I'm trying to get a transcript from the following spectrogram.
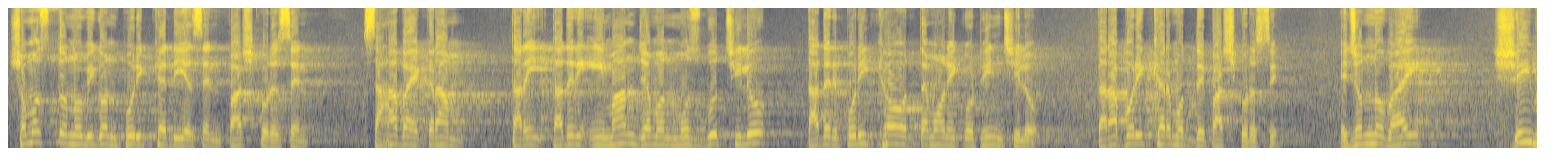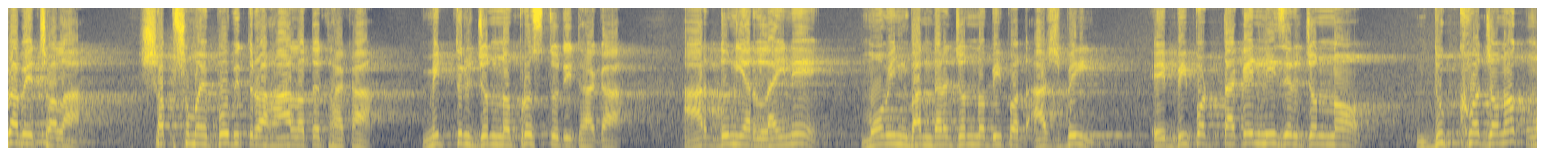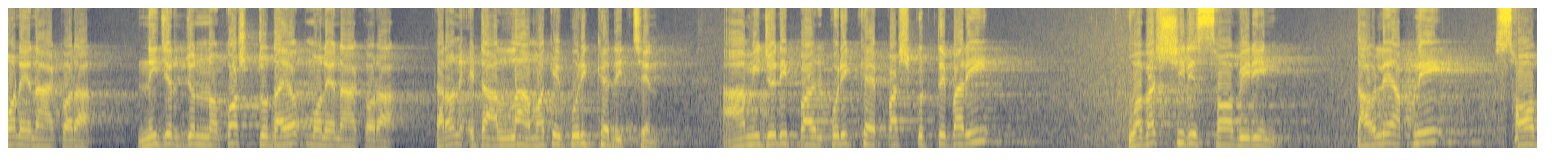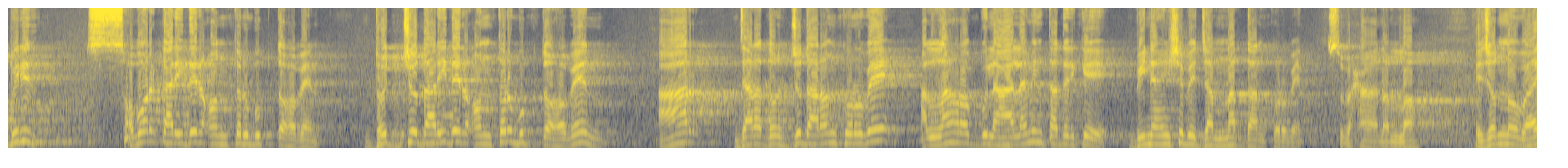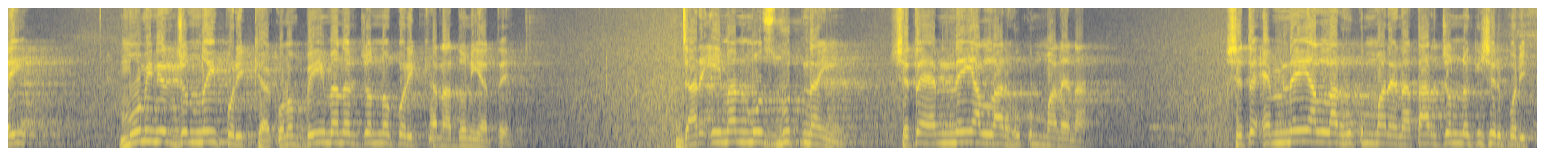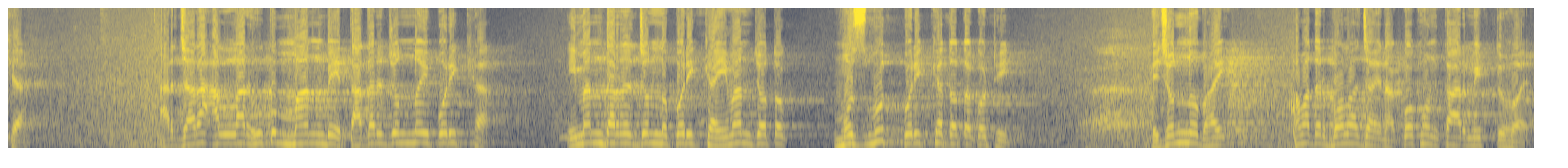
সমস্ত নবীগণ পরীক্ষা দিয়েছেন, পাশ করেছেন। সাহাবা একরাম তারই তাদের ইমান যেমন মজবুত ছিল তাদের পরীক্ষাও তেমনই কঠিন ছিল। তারা পরীক্ষার মধ্যে পাশ করেছে। এজন্য ভাই, সেইভাবে চলা সব সময় পবিত্র হালতে থাকা, মৃত্যুর জন্য প্রস্তুতি থাকা, আর দুনিয়ার লাইনে মমিন বান্দার জন্য বিপদ আসবেই, এই বিপদটাকে নিজের জন্য দুঃখজনক মনে না করা, নিজের জন্য কষ্টদায়ক মনে না করা, কারণ এটা আল্লাহ আমাকে পরীক্ষা দিচ্ছেন। আমি যদি পরীক্ষায় পাশ করতে পারি ওয়াবাশির সবিরিন, তাহলে আপনি সবির সবরকারীদের অন্তর্ভুক্ত হবেন ধৈর্যদারীদের অন্তর্ভুক্ত হবেন, আর যারা ধৈর্য ধারণ করবে, আল্লাহ রব্বুল আলমিন তাদেরকে বিনা হিসেবে জান্নাত দান করবেন। সুবহান আল্লাহ এজন্য ভাই, মুমিনের জন্যই পরীক্ষা, কোনো বেঈমানের জন্য পরীক্ষা না দুনিয়াতে। যার ইমান মজবুত নাই, সে তো এমনিই আল্লাহর হুকুম মানে না। সে তো এমনিই আল্লাহর হুকুম মানে না, তার জন্য কিসের পরীক্ষা? আর যারা আল্লাহর হুকুম মানবে, তাদের জন্যই পরীক্ষা। ইমানদারের জন্য পরীক্ষা, ইমান যত মজবুত, পরীক্ষা তত কঠিন। এজন্য ভাই, আমাদের বলা যায় না কখন কার মৃত্যু হয়।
